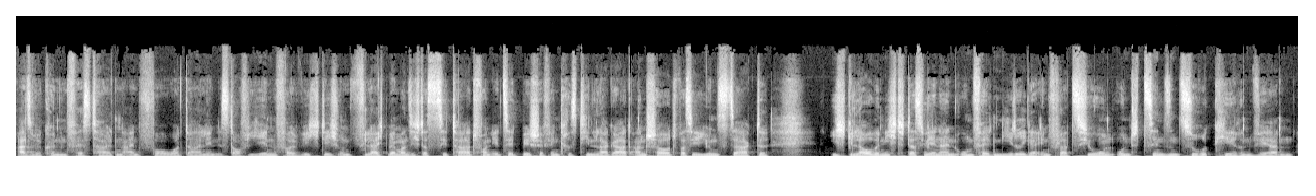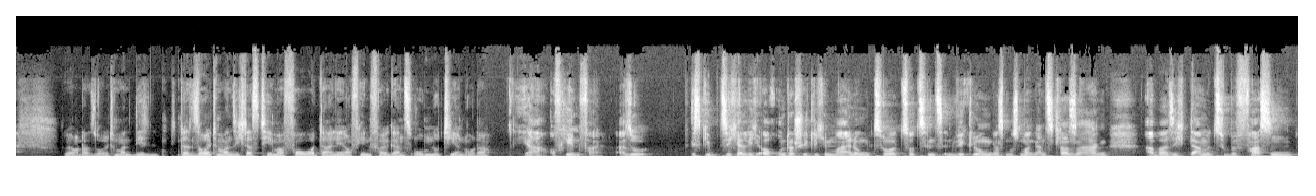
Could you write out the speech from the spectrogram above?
Also wir können festhalten, ein Forward-Darlehen ist auf jeden Fall wichtig und vielleicht, wenn man sich das Zitat von EZB-Chefin Christine Lagarde anschaut, was sie jüngst sagte, ich glaube nicht, dass wir in ein Umfeld niedriger Inflation und Zinsen zurückkehren werden. Ja, da sollte man, da sollte man sich das Thema Forward-Darlehen auf jeden Fall ganz oben notieren, oder? Ja, auf jeden Fall. Also es gibt sicherlich auch unterschiedliche Meinungen zur, zur Zinsentwicklung, das muss man ganz klar sagen. Aber sich damit zu befassen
